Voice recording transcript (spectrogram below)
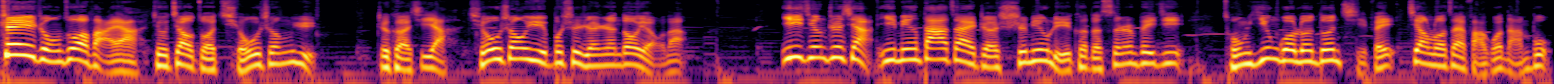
这种做法呀，就叫做求生欲。只可惜呀，求生欲不是人人都有的。疫情之下，一名搭载着十名旅客的私人飞机从英国伦敦起飞，降落在法国南部，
